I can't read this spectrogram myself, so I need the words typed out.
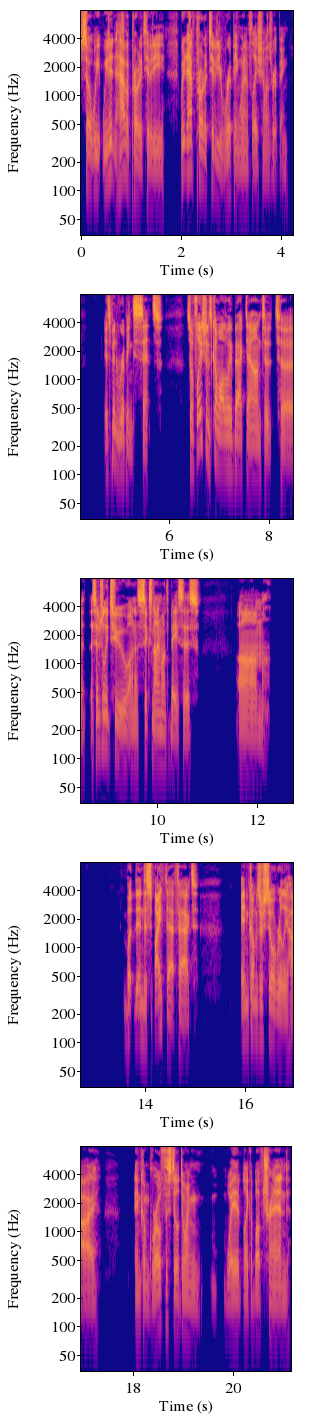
So we we didn't have a productivity. We didn't have productivity ripping when inflation was ripping. It's been ripping since. So inflation's come all the way back down to to essentially two on a six nine month basis. Um, but then despite that fact, incomes are still really high. Income growth is still doing way like above trend.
